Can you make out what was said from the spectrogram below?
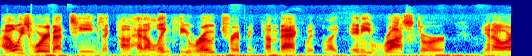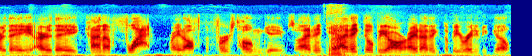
I always worry about teams that come, had a lengthy road trip and come back with like any rust or you know, are they are they kind of flat right off the first home game? So I think yeah. I think they'll be all right. I think they'll be ready to go.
